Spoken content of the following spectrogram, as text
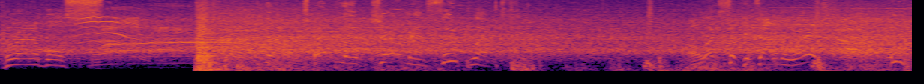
Incredible. Deadlift German suplex. Alexa gets out of the way. Oof.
